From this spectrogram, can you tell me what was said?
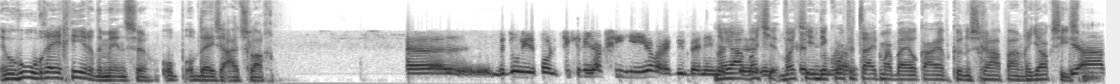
Hoe, hoe reageren de mensen op, op deze uitslag? Uh, bedoel je de politieke reactie hier, waar ik nu ben in Nou ja, het, wat je, wat je in die korte tijd maar bij elkaar hebt kunnen schrapen aan reacties. Ja,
